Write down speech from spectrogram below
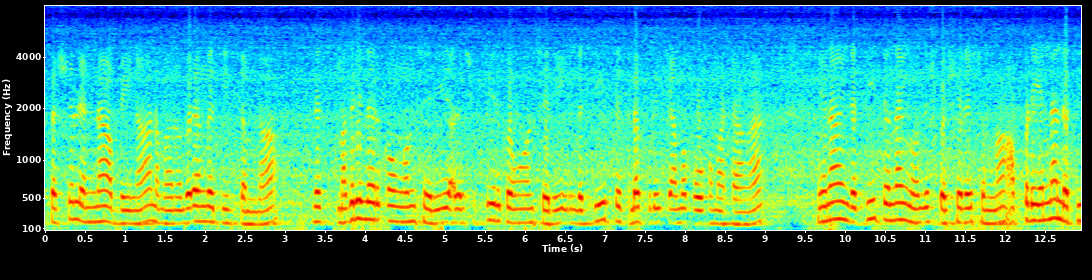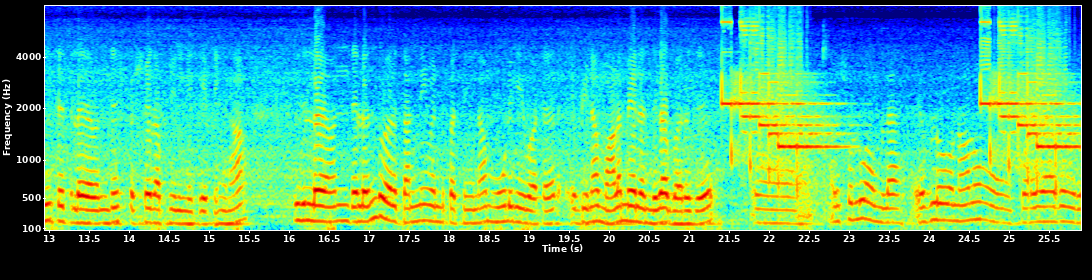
ஸ்பெஷல் என்ன அப்படின்னா நம்ம நுபரங்க தீர்த்தம் தான் இந்த மதுரையில் இருக்கவங்களும் சரி அதை சுற்றி இருக்கவங்களும் சரி இந்த தீர்த்தத்தில் குளிக்காமல் போக மாட்டாங்க. ஏன்னா இந்த தீர்த்தம் தான் இங்கே வந்து ஸ்பெஷலே சொன்னோம் அப்படி என்ன இந்த தீர்த்தத்தில் வந்து ஸ்பெஷல் அப்படின்னு நீங்கள் கேட்டிங்கன்னா இதில் வந்து இதுலேருந்து வர தண்ணி வந்து பார்த்திங்கன்னா மூலிகை வாட்டர் எப்படின்னா மலை மேலேருந்து தான் வருது. அது சொல்லுவோம்ல எவ்வளோ நாளும் குறையாத ஒரு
